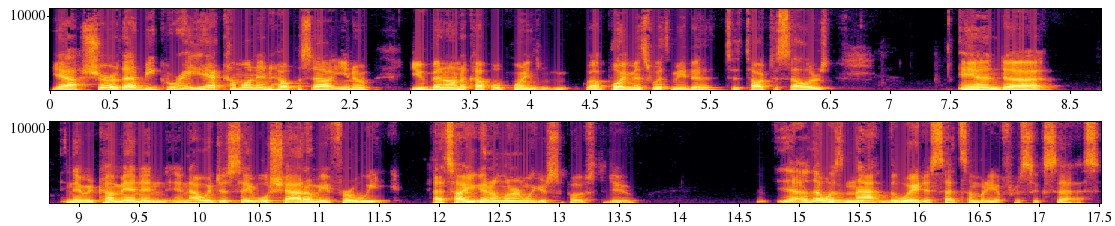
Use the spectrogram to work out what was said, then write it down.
yeah, sure, that'd be great. Yeah, come on in and help us out. You know, you've been on a couple points, appointments with me to to talk to sellers, and uh, and they would come in and and I would just say, well, shadow me for a week. That's how you're going to learn what you're supposed to do. Yeah, that was not the way to set somebody up for success.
